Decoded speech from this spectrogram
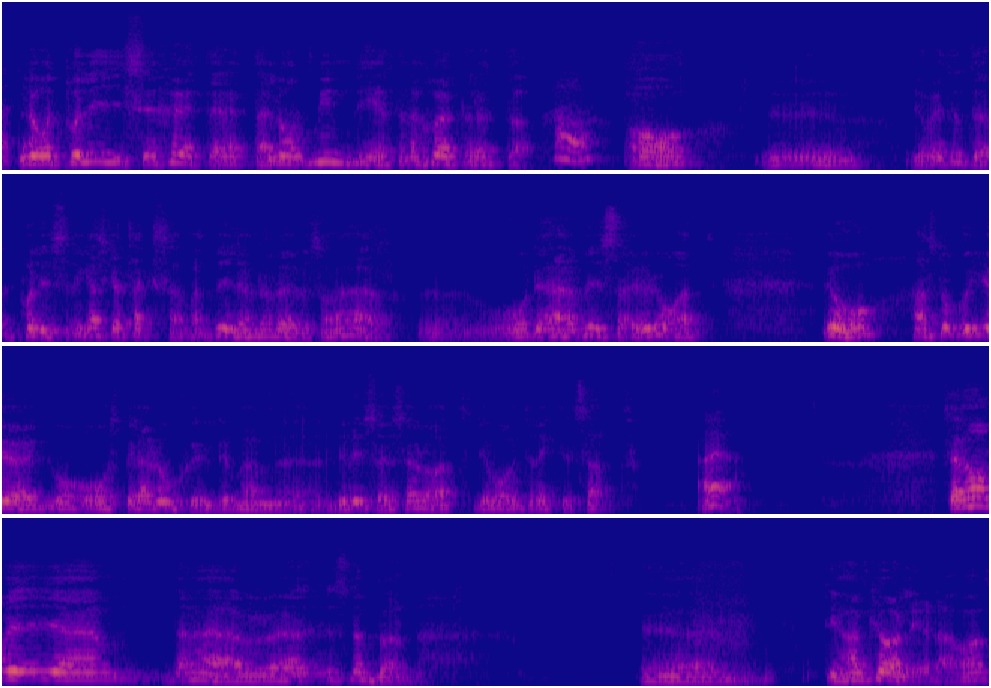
att, ja. Låt polisen sköta detta, låt myndigheterna sköta detta. Ja, Ja, eh, jag vet inte. Polisen är ganska tacksam att vi lämnar över sådana här. Eh, Och det här visar ju då att jo, han stod och ljög och, och spelade oskyldig men eh, det visar ju sig då att det var inte riktigt sant. ja, ja. Sen har vi eh, den här eh, snubben. Eh, det är han körledaren va?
